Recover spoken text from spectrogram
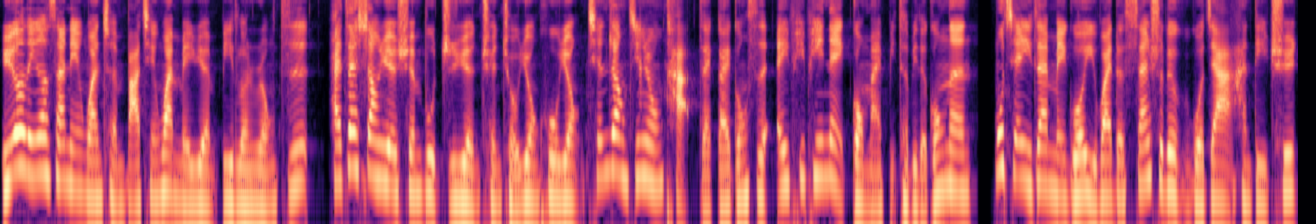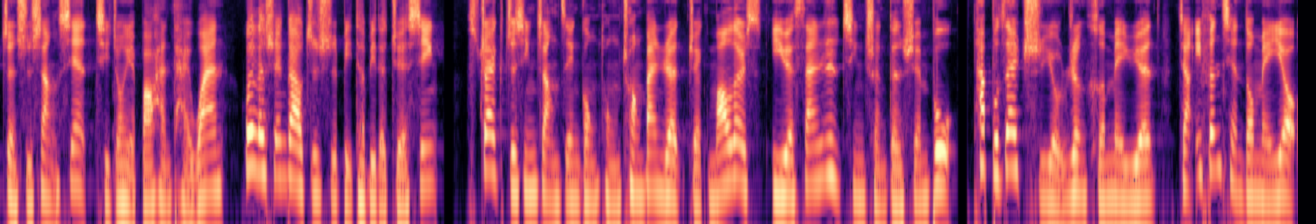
于二零二三年完成八千万美元 B 轮融资，还在上月宣布支援全球用户用千账金融卡在该公司 APP 内购买比特币的功能。目前已在美国以外的三十六个国家和地区正式上线，其中也包含台湾。为了宣告支持比特币的决心，Strike 执行长兼共同创办人 Jack Mullers 一月三日清晨更宣布。他不再持有任何美元，将一分钱都没有。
